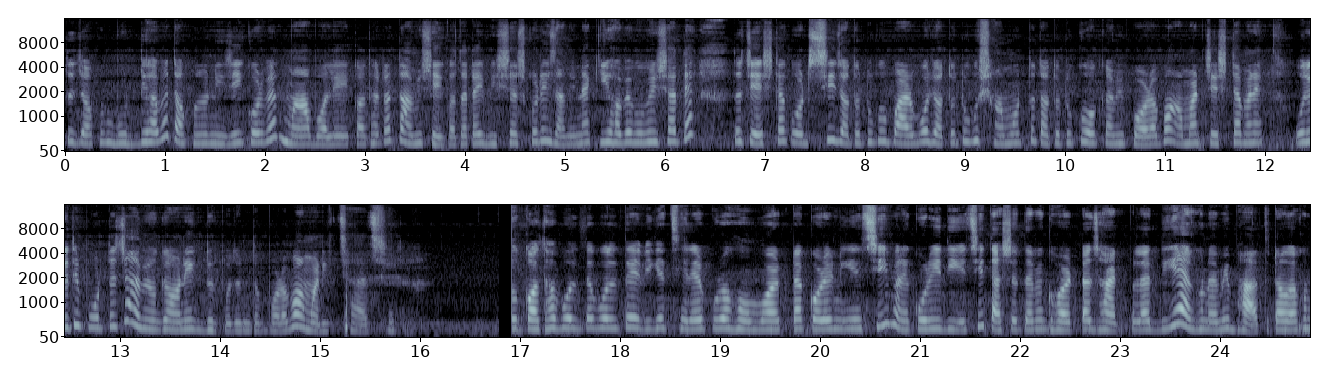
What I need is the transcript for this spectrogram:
তো যখন বুদ্ধি হবে তখন ও নিজেই করবে। মা বলে এই কথাটা, তো আমি সেই কথাটাই বিশ্বাস করি। জানি না কি হবে ভবিষ্যতে। তো চেষ্টা করছি, যতটুকু পারব, যতটুকু সামর্থ্য, ততটুকু ওকে আমি পড়াবো। আমার চেষ্টা মানে ও যদি পড়তে চায়, আমি ওকে অনেক দূর পর্যন্ত পড়াবো। আমার ইচ্ছা আছে। তো কথা বলতে বলতে এদিকে ছেলের পুরো হোমওয়ার্কটা করে নিয়েছি মানে করিয়ে দিয়েছি। তার সাথে আমি ঘরটা ঝাঁটপালা দিয়ে এখন আমি ভাতটাও এখন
